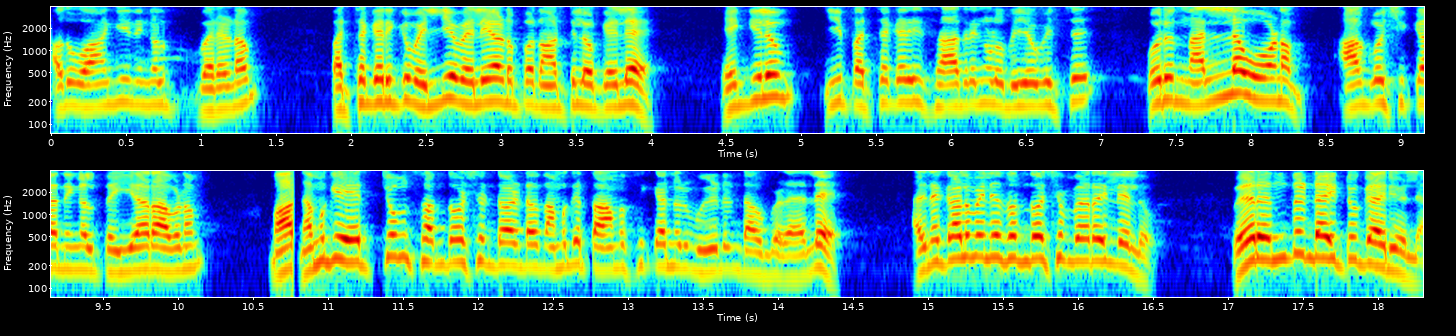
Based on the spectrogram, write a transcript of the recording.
അത് വാങ്ങി നിങ്ങൾ വരണം. പച്ചക്കറിക്ക് വലിയ വിലയാണ് ഇപ്പോൾ നാട്ടിലൊക്കെ അല്ലേ? എങ്കിലും ഈ പച്ചക്കറി സാധനങ്ങൾ ഉപയോഗിച്ച് ഒരു നല്ല ഓണം ആഘോഷിക്കാൻ നിങ്ങൾ തയ്യാറാവണം. നമുക്ക് ഏറ്റവും സന്തോഷം ഉണ്ടാവേണ്ടത് നമുക്ക് താമസിക്കാൻ ഒരു വീടുണ്ടാവുമ്പോഴേ അല്ലേ? അതിനേക്കാളും വലിയ സന്തോഷം വേറെ ഇല്ലല്ലോ. വേറെ എന്തുണ്ടായിട്ടും കാര്യമില്ല.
